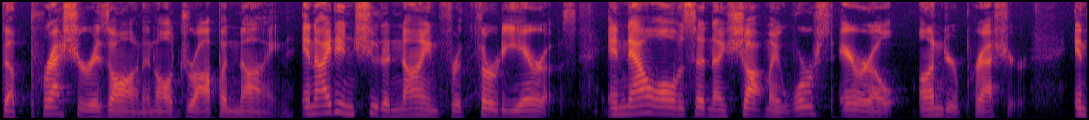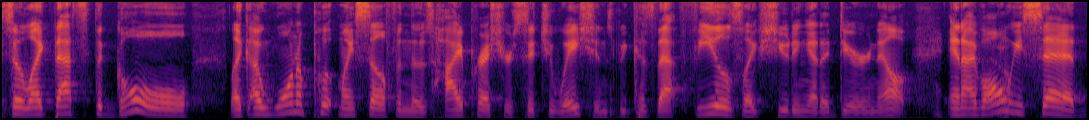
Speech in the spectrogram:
The pressure is on, and I'll drop a nine. And I didn't shoot a nine for 30 arrows. And now all of a sudden, I shot my worst arrow under pressure. And so, like, that's the goal. Like, I want to put myself in those high pressure situations because that feels like shooting at a deer and elk. And I've always said,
